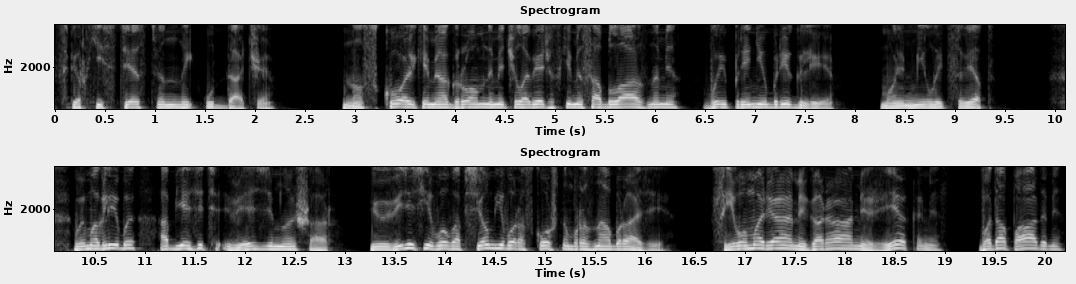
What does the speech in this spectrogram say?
сверхъестественной удачи. Но сколькими огромными человеческими соблазнами вы пренебрегли, мой милый цвет. Вы могли бы объездить весь земной шар и увидеть его во всем его роскошном разнообразии, с его морями, горами, реками, водопадами,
